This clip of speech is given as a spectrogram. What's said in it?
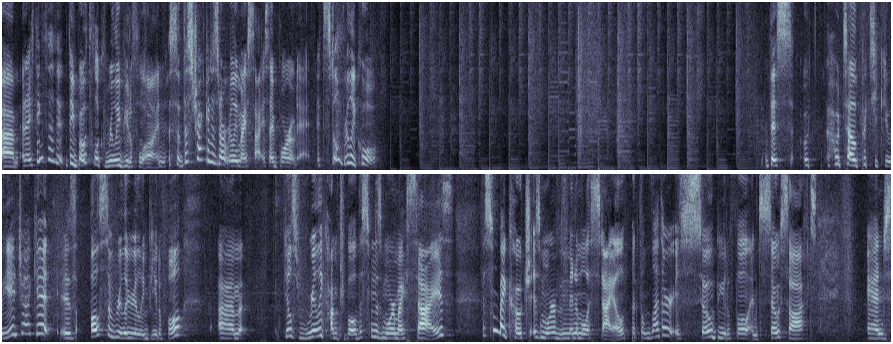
Um, and I think that they both look really beautiful on. So this jacket is not really my size, I borrowed it. It's still really cool. This Hotel Particulier jacket is also really, really beautiful. Um, feels really comfortable. This one is more my size. This one by Coach is more of a minimalist style, but the leather is so beautiful and so soft. And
